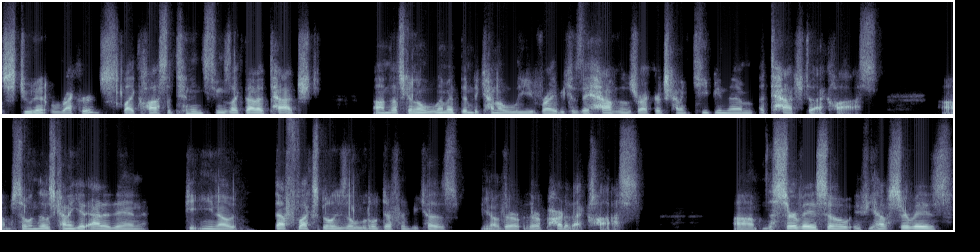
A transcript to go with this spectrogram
student records, like class attendance, things like that attached, um, that's going to limit them to kind of leave, right? Because they have those records kind of keeping them attached to that class. Um, so when those kind of get added in, you know, that flexibility is a little different because, you know, they're, they're part of that class. Um, the surveys, so if you have surveys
